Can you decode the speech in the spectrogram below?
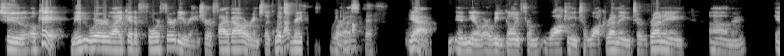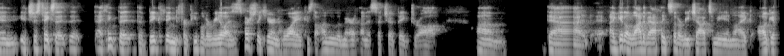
To okay maybe we're like at a 430 range or a five hour range. Like what's reasonable for us? yeah. yeah. and you know are we going from walking to walk running to running? Um, right. And it just takes a, I think that the big thing for people to realize especially here in hawaii because the honolulu marathon is such a big draw um, that I get a lot of athletes that'll reach out to me in like August,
